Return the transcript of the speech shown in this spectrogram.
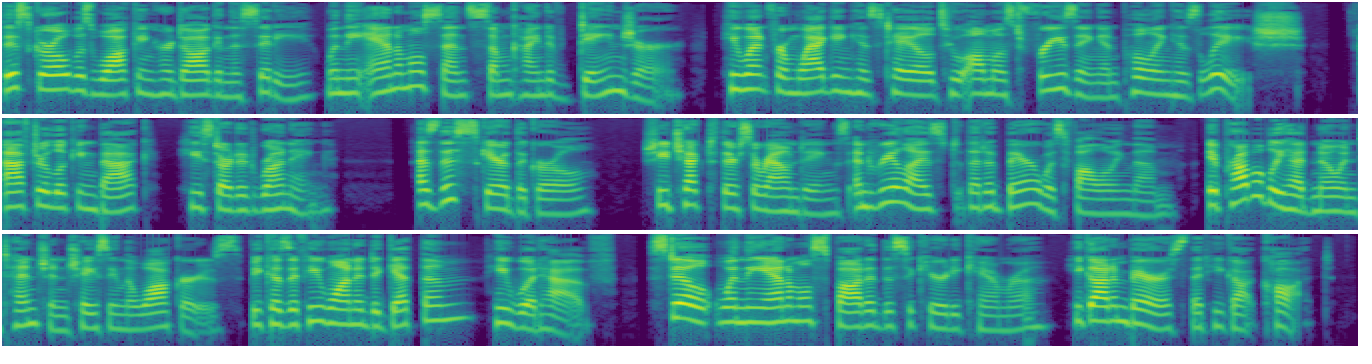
This girl was walking her dog in the city when the animal sensed some kind of danger. He went from wagging his tail to almost freezing and pulling his leash. After looking back, he started running. As this scared the girl, she checked their surroundings and realized that a bear was following them. It probably had no intention chasing the walkers, because if he wanted to get them, he would have. Still, when the animal spotted the security camera, he got embarrassed that he got caught.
